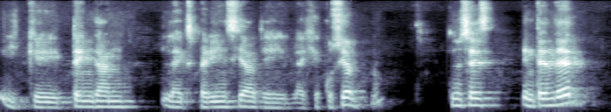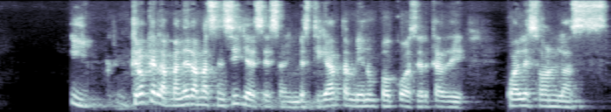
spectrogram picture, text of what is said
y que tengan la experiencia de la ejecución. Entonces, entender, y creo que la manera más sencilla es esa, investigar también un poco acerca de cuáles son las,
